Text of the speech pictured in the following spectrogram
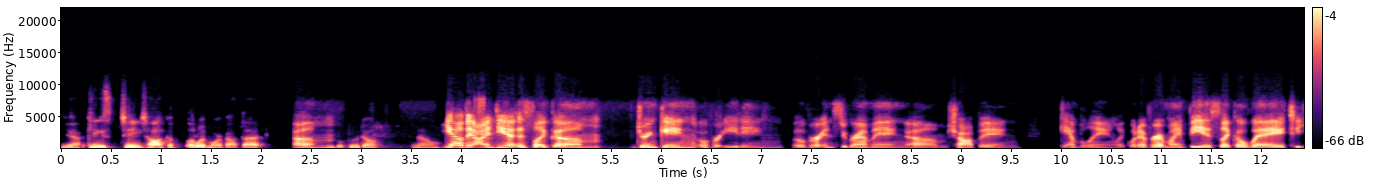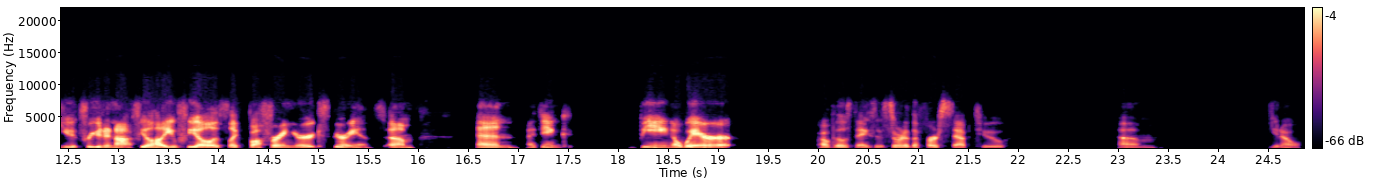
Yeah, can you can you talk a little bit more about that? Um, People who don't know. Yeah, the idea is like um drinking, overeating, over Instagramming, um, shopping, gambling, like whatever it might be, is like a way to you for you to not feel how you feel. It's like buffering your experience. Um, and I think being aware of those things is sort of the first step to, um, you know,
